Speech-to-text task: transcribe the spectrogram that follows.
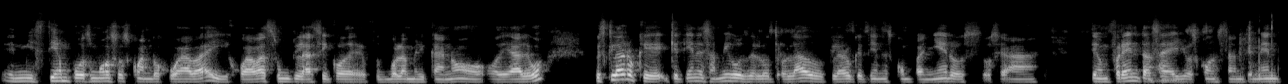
en mis tiempos mozos cuando jugaba y jugabas un clásico de fútbol americano o, de algo, pues claro que, tienes amigos del otro lado, claro que tienes compañeros, o sea, te enfrentas a ellos constantemente.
